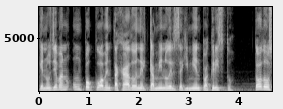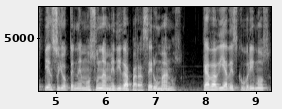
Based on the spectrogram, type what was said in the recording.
que nos llevan un poco aventajado en el camino del seguimiento a Cristo. Todos, pienso yo, tenemos una medida para ser humanos. Cada día descubrimos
